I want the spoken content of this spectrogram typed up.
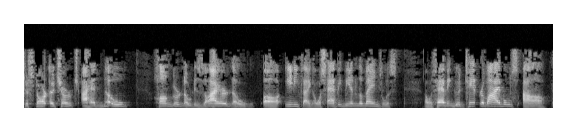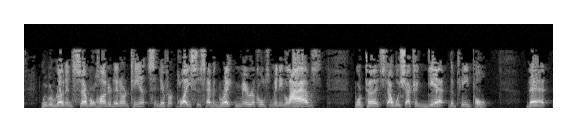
to start a church. I had no hunger, no desire, no uh, anything. I was happy being an evangelist. I was having good tent revivals. Uh, we were running several hundred in our tents in different places, having great miracles. Many lives were touched. I wish I could get the people that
